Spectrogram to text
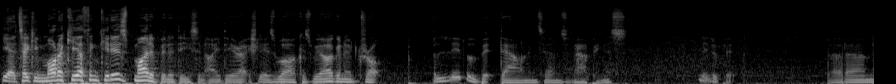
yeah, taking monarchy, I think it is, might have been a decent idea actually as well, because we are going to drop a little bit down in terms of happiness, a little bit. But um,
